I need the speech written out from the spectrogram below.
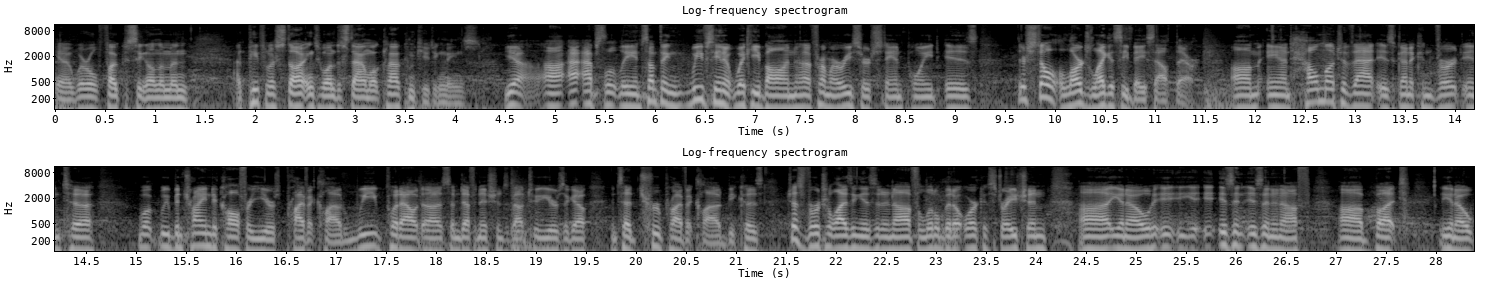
you know, we're all focusing on them and, and people are starting to understand what cloud computing means. Yeah, uh, absolutely, and something we've seen at Wikibon uh, from a research standpoint is there's still a large legacy base out there. Um, and how much of that is going to convert into what we've been trying to call for years private cloud. We put out uh, some definitions about two years ago and said true private cloud because just virtualizing isn't enough, a little bit of orchestration uh, you know, isn't, isn't enough, uh, but you know,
